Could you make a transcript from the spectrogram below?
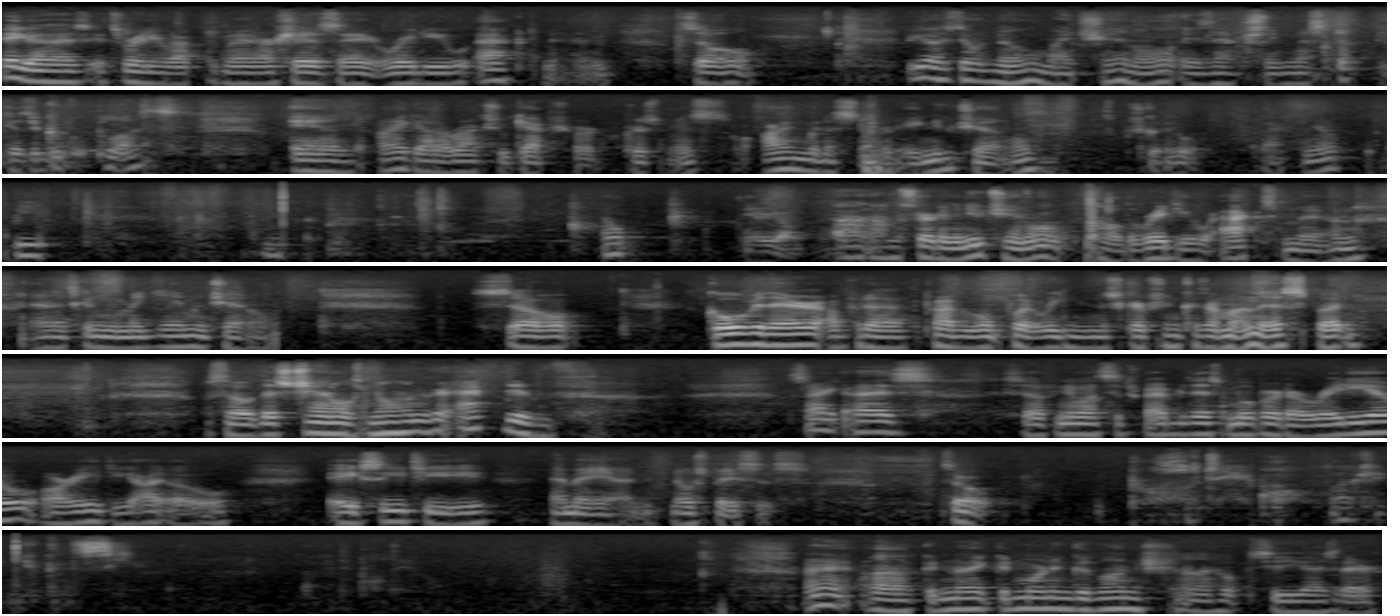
Hey guys, it's Radioactive Man, or should I say Radioact Man. So, if you guys don't know, my channel is actually messed up because of Google Plus, and I got a Roxio capture card for Christmas. So I'm gonna start a new channel. I'm just gonna go backing up. Beep. Beep. Oh, there you go. Uh, I'm starting a new channel called the Radioact Man, and it's gonna be my gaming channel. So, go over there. I'll put a probably won't put a link in the description because I'm on this, but so this channel is no longer active. Sorry guys. So if anyone subscribe to this, move over to radio R A D I O A C T M A N. No spaces. So pool table. Look at, you can see it. Look at the pool table. Alright, uh, good night, good morning, good lunch. I hope to see you guys there.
